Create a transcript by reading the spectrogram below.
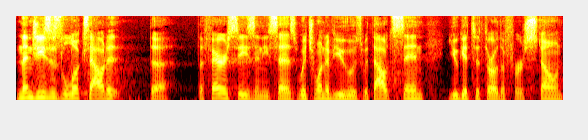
And then Jesus looks out at the, the Pharisees and he says, Which one of you who is without sin, you get to throw the first stone?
